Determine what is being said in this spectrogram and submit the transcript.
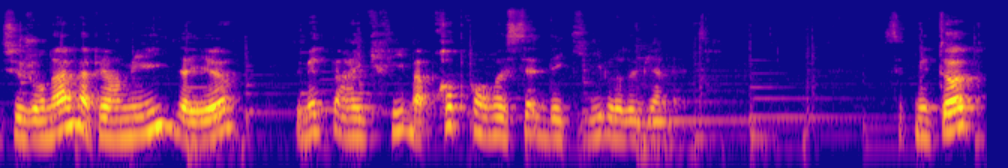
ce journal m'a permis d'ailleurs de mettre par écrit ma propre recette d'équilibre et de bien-être. Cette méthode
